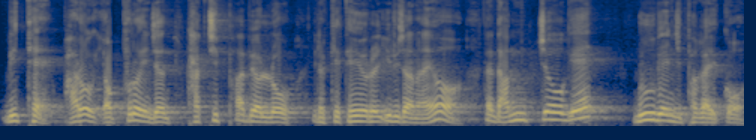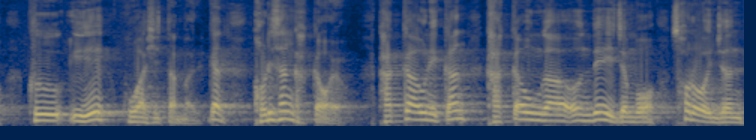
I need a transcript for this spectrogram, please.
밑에 바로 옆으로 이제 각 지파별로 이렇게 대열을 이루잖아요. 남쪽에 루벤 지파가 있고 그 위에 고앗이 있단 말이에요. 그러니까 거리상 가까워요. 가까우니까 가까운 가운데 이제 뭐 서로 이제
